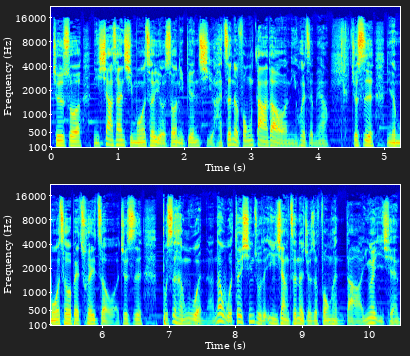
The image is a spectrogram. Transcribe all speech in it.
就是说你下山骑摩托车，有时候你边骑还真的风大到哦，你会怎么样？就是你的摩托车会被吹走哦，就是不是很稳啊。那我对新竹的印象真的就是风很大，因为以前。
